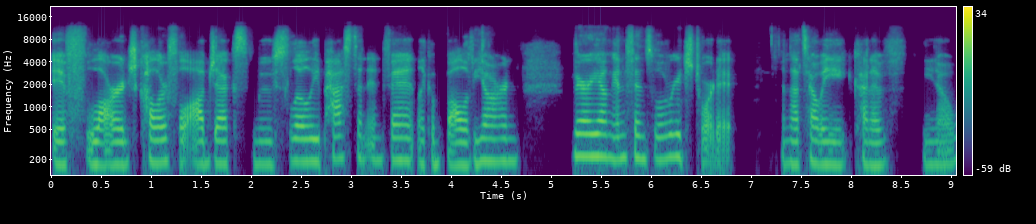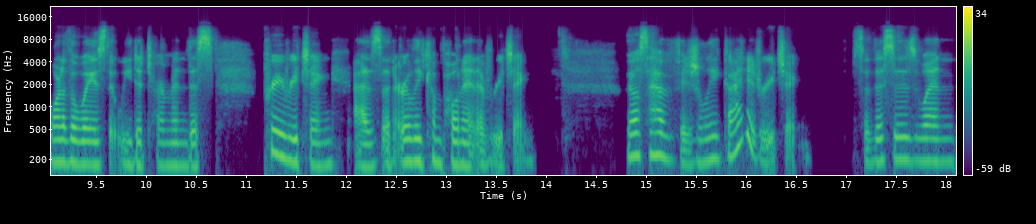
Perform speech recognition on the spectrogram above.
if large colorful objects move slowly past an infant, like a ball of yarn, very young infants will reach toward it. And that's how we kind of, you know, one of the ways that we determine this pre-reaching as an early component of reaching. We also have visually guided reaching. So this is when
